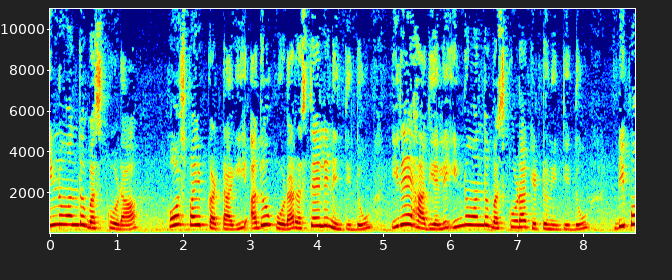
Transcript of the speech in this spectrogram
ಇನ್ನೂ ಒಂದು ಬಸ್ ಕೂಡ ಹೋಸ್ ಪೈಪ್ ಕಟ್ಟಾಗಿ ಅದು ಕೂಡ ರಸ್ತೆಯಲ್ಲಿ ನಿಂತಿದ್ದು ಇದೇ ಹಾದಿಯಲ್ಲಿ ಇನ್ನೂ ಒಂದು ಬಸ್ ಕೂಡ ಕೆಟ್ಟು ನಿಂತಿದ್ದು. ಡಿಪೋ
